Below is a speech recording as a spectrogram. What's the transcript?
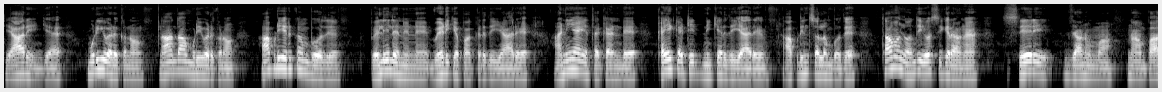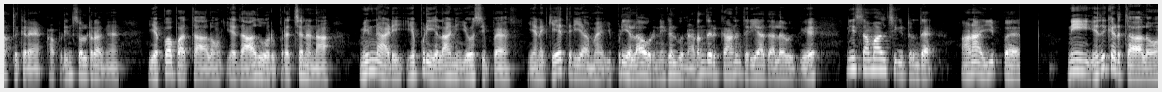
யார் இங்கே முடிவெடுக்கணும்? நான் தான் முடிவெடுக்கணும். அப்படி இருக்கும்போது வெளியில் நின்று வேடிக்கை பார்க்குறது யார்? அநியாயத்தை கண்டு கை கட்டிட்டு நிற்கிறது யார்? அப்படின்னு சொல்லும்போது தமிழ் வந்து யோசிக்கிறாங்க. சரி ஜானும்மா நான் பார்த்துக்கிறேன் அப்படின்னு சொல்கிறாங்க எப்போ பார்த்தாலும் ஏதாவது ஒரு பிரச்சனைனா முன்னாடி எப்படியெல்லாம் நீ யோசிப்ப? எனக்கே தெரியாமல் இப்படியெல்லாம் ஒரு நிகழ்வு நடந்திருக்கான்னு தெரியாத அளவுக்கு நீ சமாளிச்சுக்கிட்டு இருந்த. ஆனால் இப்போ நீ எதுக்கெடுத்தாலும்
